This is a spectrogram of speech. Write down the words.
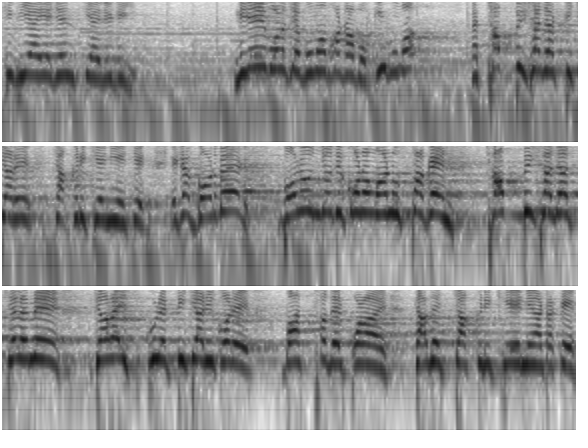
সিবিআই এজেন্সি রেডি নিজেই বলেছে, বোমা ফাটাবো। কি বোমা? ছাব্বিশ হাজার টিচারের চাকরি খেয়ে নিয়েছেন। এটা গর্বের। বলুন যদি কোনো মানুষ থাকেন, ছাব্বিশ হাজার ছেলে মেয়ে যারা স্কুলে টিচারি করে, বাচ্চাদের পড়ায়, তাদের চাকরি খেয়ে নেওয়াটাকে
